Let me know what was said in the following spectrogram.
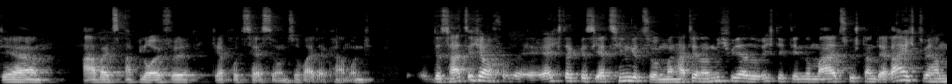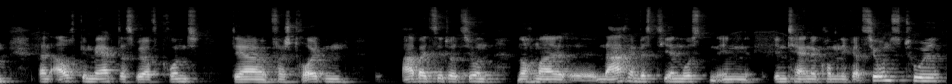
der Arbeitsabläufe, der Prozesse und so weiter kam. Und das hat sich auch ehrlich gesagt bis jetzt hingezogen. Man hat ja noch nicht wieder so richtig den Normalzustand erreicht. Wir haben dann auch gemerkt, dass wir aufgrund der verstreuten Arbeitssituation nochmal äh, nachinvestieren mussten in interne Kommunikationstool,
